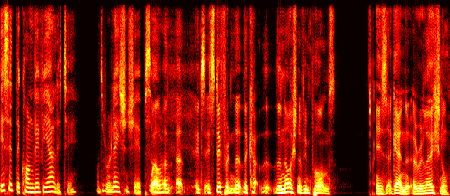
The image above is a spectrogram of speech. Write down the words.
Is it the conviviality or the relationships? well, or, uh, uh, it's it's different. The, the the the notion of importance is again a relational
